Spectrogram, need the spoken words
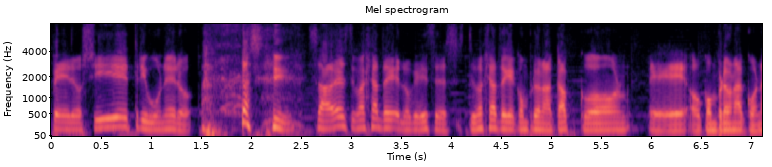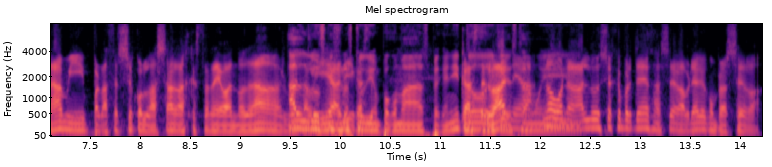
Pero sí tribunero. Sí. ¿Sabes? imagínate lo que dices. imagínate que compre una Capcom eh, o compre una Konami para hacerse con las sagas que están ahí abandonadas. Aldus, que es un estudio un poco más pequeñito. Castlevania. No, bueno, Aldus es que pertenece a Sega. Habría que comprar Sega.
